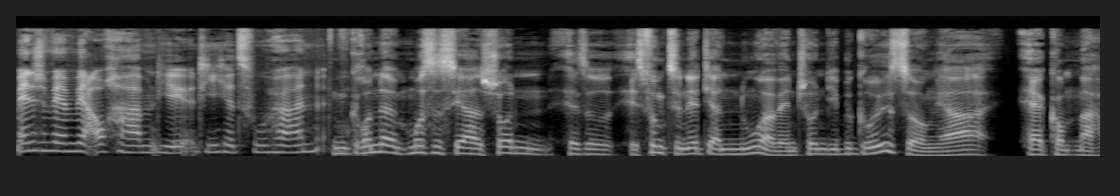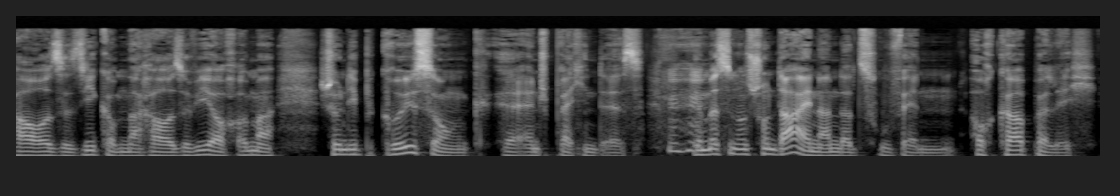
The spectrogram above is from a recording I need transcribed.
Menschen werden wir auch haben, die, die hier zuhören. Im Grunde muss es ja schon, also es funktioniert ja nur, wenn schon die Begrüßung, ja, er kommt nach Hause, sie kommt nach Hause, wie auch immer, schon die Begrüßung äh, entsprechend ist. Mhm. Wir müssen uns schon da einander zuwenden, auch körperlich.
